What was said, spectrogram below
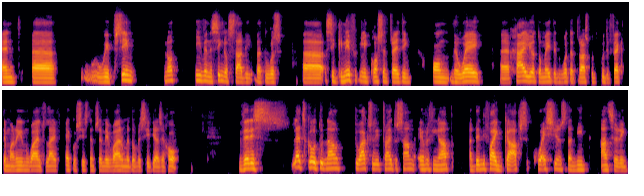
And uh, we've seen not even a single study that was uh, significantly concentrating on the way uh, highly automated water transport could affect the marine wildlife ecosystems and the environment of a city as a whole. There is, let's go to now to actually try to sum everything up, identify gaps, questions that need answering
